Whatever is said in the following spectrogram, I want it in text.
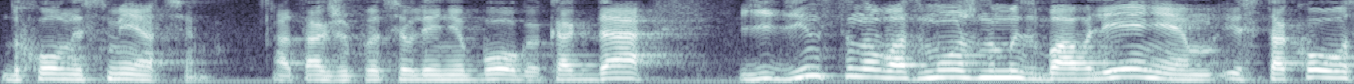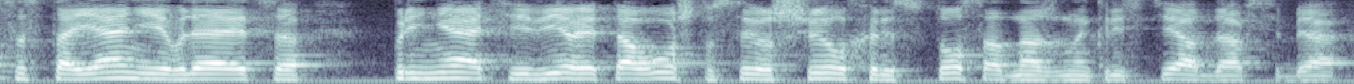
духовной смерти, а также противление Бога. Когда единственным возможным избавлением из такого состояния является принятие веры того, что совершил Христос однажды на кресте, отдав себя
